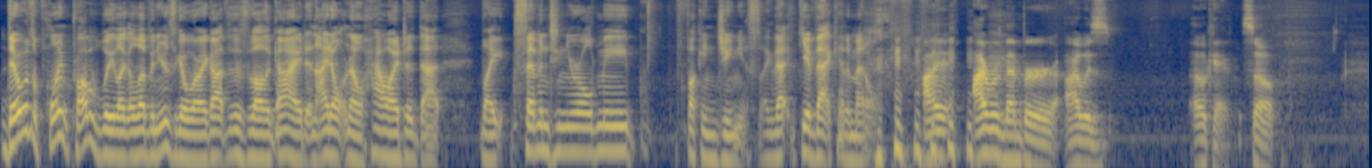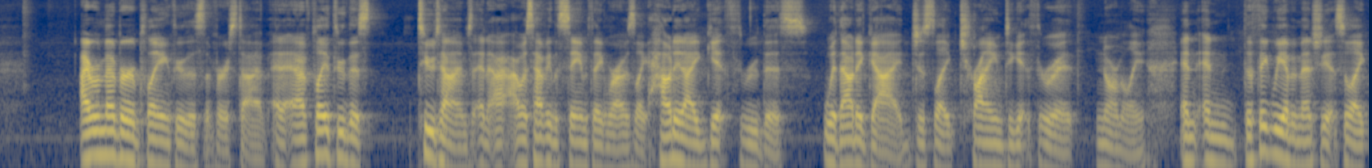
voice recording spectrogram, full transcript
there was a point probably like 11 years ago where I got this without a guide, and I don't know how I did that. Like 17 year old me, fucking genius. Like that, give that kid a medal. I I remember I was okay. So I remember playing through this the first time, and, and I've played through this two times, and I, I was having the same thing where I was like, "How did I get through this without a guide? Just like trying to get through it normally." And and the thing we haven't mentioned yet, so like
